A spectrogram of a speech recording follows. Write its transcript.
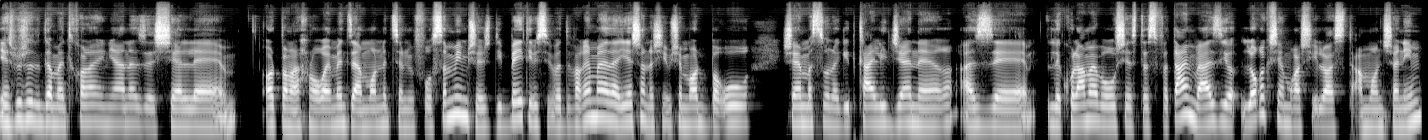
יש פשוט גם את כל העניין הזה של אה, עוד פעם, אנחנו רואים את זה המון אצל מפורסמים, שיש דיבייטים סביב הדברים האלה, יש אנשים שמאוד ברור שהם עשו נגיד קיילי ג'נר, אז uh, לכולם היה ברור שהיא עשתה שפתיים, ואז היא, לא רק שהיא אמרה שהיא לא עשתה המון שנים,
